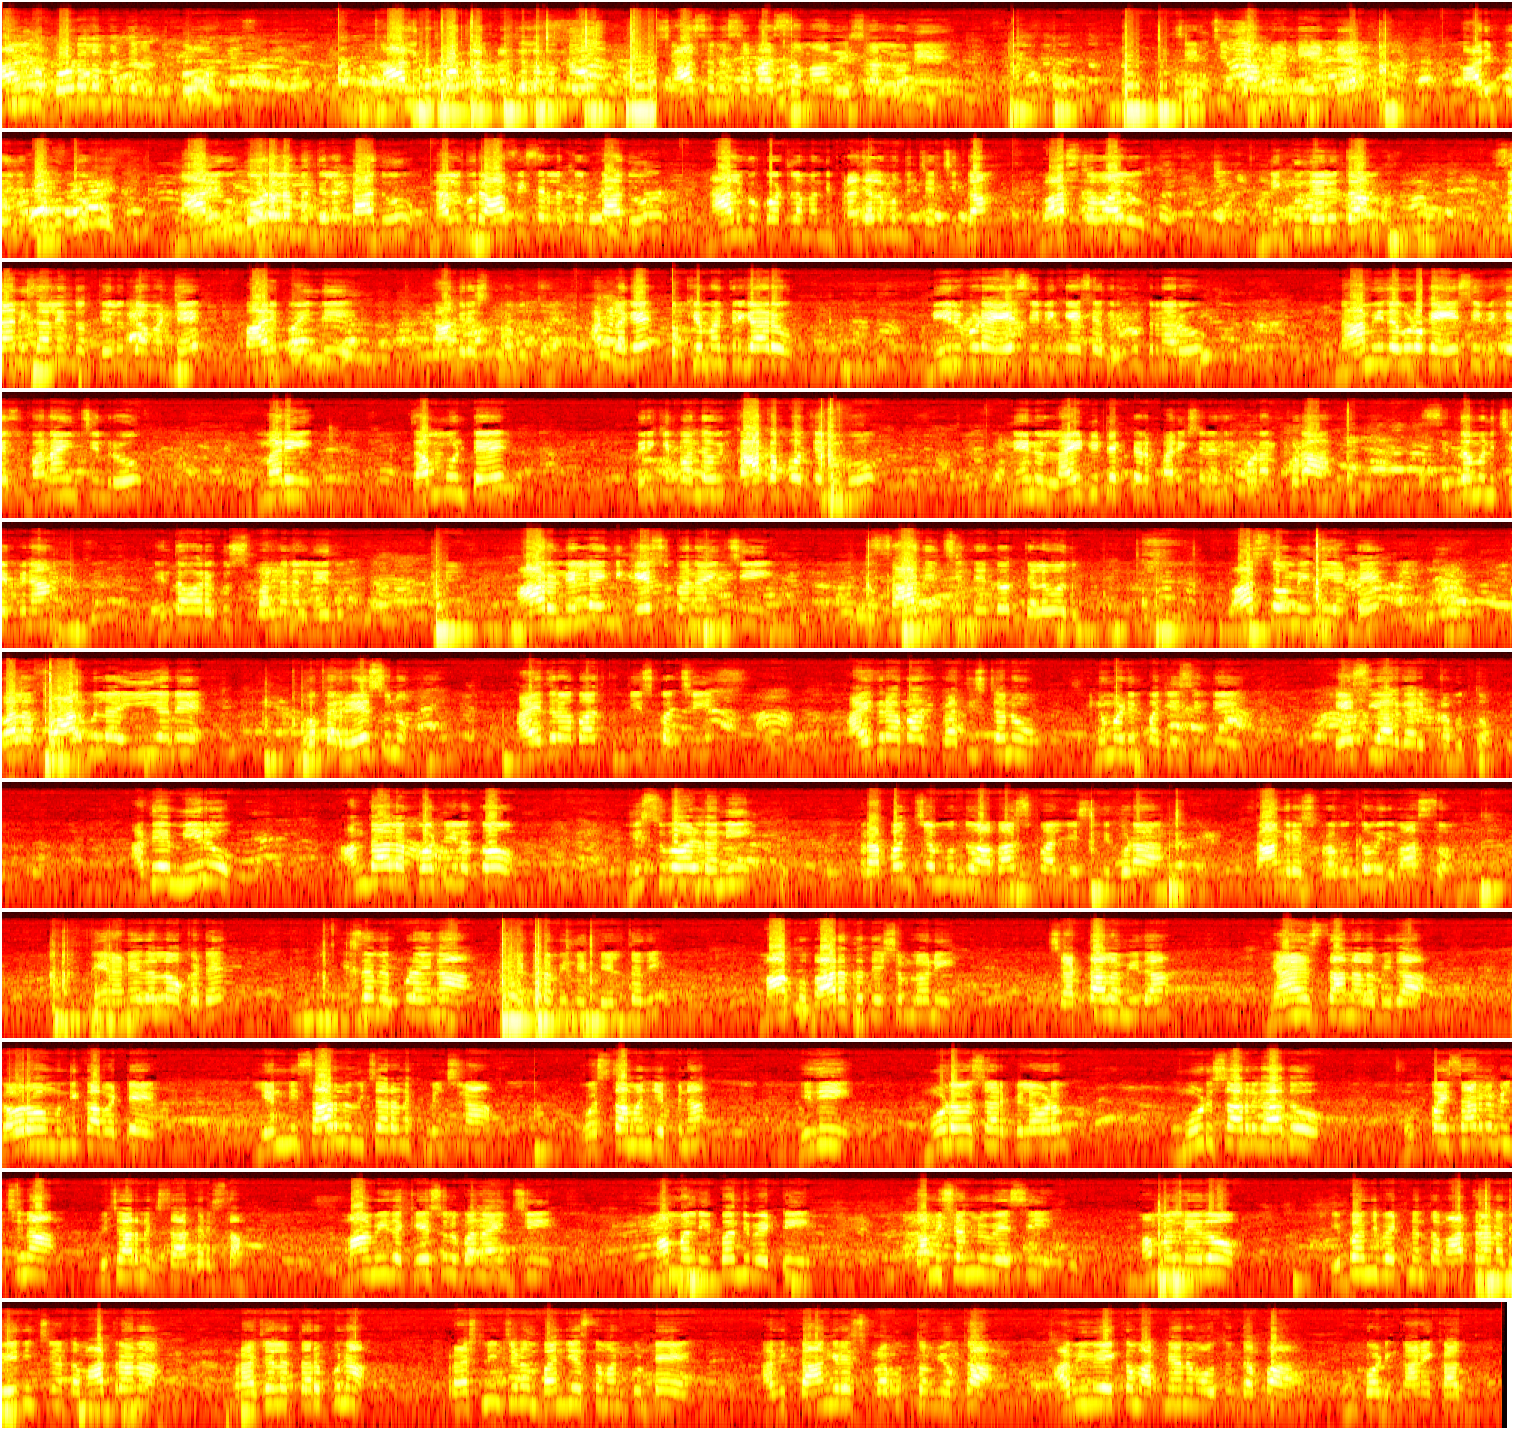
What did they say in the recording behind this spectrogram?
నాలుగు గోడల మధ్య నుండుకు నాలుగు కోట్ల ప్రజల ముందు శాసనసభ సమావేశాల్లోనే చర్చిద్దాం రండి అంటే పారిపోయిన ప్రభుత్వం. నాలుగు గోడల మధ్యలో కాదు నలుగురు ఆఫీసర్లతో కాదు నాలుగు కోట్ల మంది ప్రజల ముందు చర్చిద్దాం. వాస్తవాలు నిగ్గు తేలుద్దాం. నిజానిజాలు ఏందో తేలుద్దామంటే పారిపోయింది కాంగ్రెస్ ప్రభుత్వం. అట్లాగే ముఖ్యమంత్రి గారు మీరు కూడా ఏసీబీ కేసు ఎదుర్కొంటున్నారు. నా మీద కూడా ఒక ఏసీబీ కేసు బనాయించిండ్రు. మరి దమ్ముంటే పిరికి పందవి కాకపోతే నువ్వు నేను లైట్ డిటెక్టర్ పరీక్షను ఎదుర్కోవడానికి కూడా సిద్ధమని చెప్పినా ఇంతవరకు స్పందన లేదు. ఆరు నెలలైంది కేసు బనాయించి సాధించిందేందో తెలియదు వాస్తవం ఏంటి అంటే వాళ్ళ ఫార్ములా ఈ అనే ఒక రేసును హైదరాబాద్కు తీసుకొచ్చి హైదరాబాద్ ప్రతిష్టను ఇనుమడింపజేసింది కేసీఆర్ గారి ప్రభుత్వం. అదే మీరు అందాల పోటీలతో మిస్ వరల్డ్ అని ప్రపంచం ముందు అబాసు పాలు చేసింది కూడా కాంగ్రెస్ ప్రభుత్వం ఇది వాస్తవం. నేను అనేదల్లా ఒకటే నిజం ఎప్పుడైనా ఎక్కడ మీద తేలుతుంది. మాకు భారతదేశంలోని చట్టాల మీద న్యాయస్థానాల మీద గౌరవం ఉంది కాబట్టే ఎన్నిసార్లు విచారణకు పిలిచినా వస్తామని చెప్పినా ఇది మూడవసారి పిలవడం మూడు సార్లు కాదు ముప్పై సార్లు పిలిచిన విచారణకు సహకరిస్తాం. మా మీద కేసులు బనాయించి మమ్మల్ని ఇబ్బంది పెట్టి కమిషన్లు వేసి మమ్మల్ని ఏదో ఇబ్బంది పెట్టినంత మాత్రాన వేధించినంత మాత్రాన ప్రజల తరపున ప్రశ్నించడం బంద్ చేస్తామనుకుంటే అది కాంగ్రెస్ ప్రభుత్వం యొక్క అవివేకం అజ్ఞానం అవుతుంది తప్ప ఇంకోటి కానే కాదు.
